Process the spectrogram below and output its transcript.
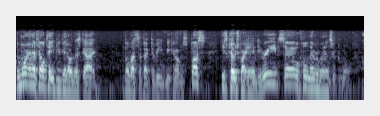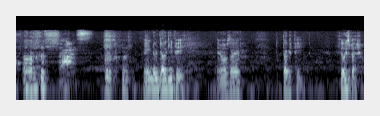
The more NFL tape you get on this guy, the less effective he becomes. Plus, he's coached by Andy Reid, so he'll never win in Super Bowl. Uh, Shots. ain't no Dougie P. You know what I'm saying? Dougie P. Philly special.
